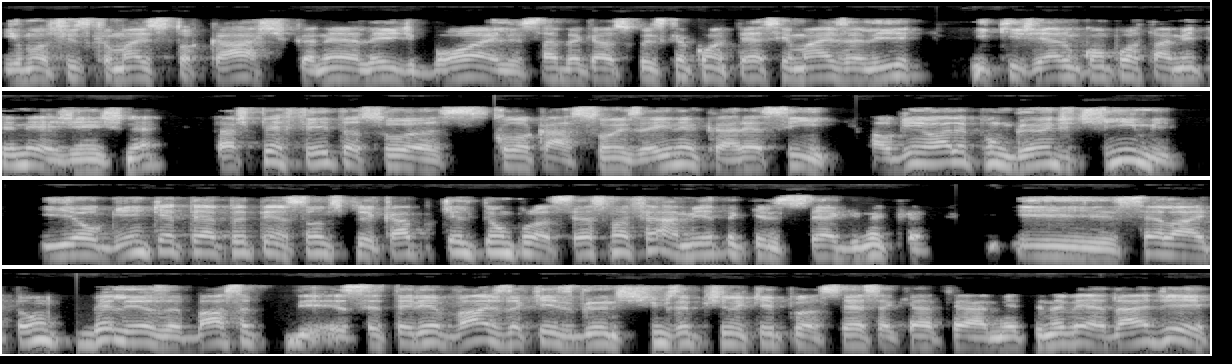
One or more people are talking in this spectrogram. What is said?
e uma física mais estocástica, né? Lei de Boyle, sabe aquelas coisas que acontecem mais ali e que geram um comportamento emergente, né? Então, acho perfeito as suas colocações aí, né, cara? É assim, alguém olha para um grande time e alguém quer ter a pretensão de explicar porque ele tem um processo, uma ferramenta que ele segue, né, cara? E, sei lá, então, beleza, basta, você teria vários daqueles grandes times repetindo aquele processo, aquela ferramenta. E, na verdade,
